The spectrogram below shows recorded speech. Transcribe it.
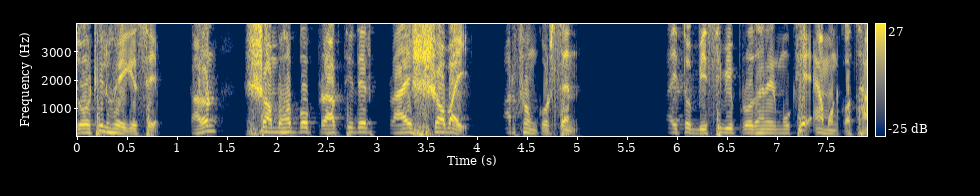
জটিল হয়ে গেছে, কারণ সম্ভাব্য প্রার্থীদের প্রায় সবাই পারফর্ম করছেন। তাই তো বিসিবি প্রধানের মুখে এমন কথা।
